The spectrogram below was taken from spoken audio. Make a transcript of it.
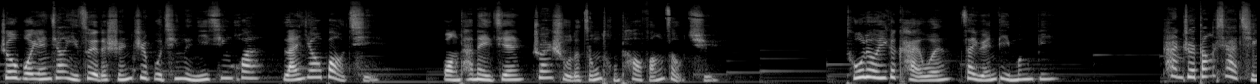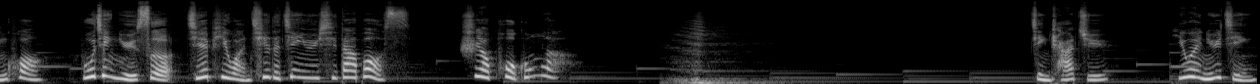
周伯言将已醉得神志不清的倪清欢拦腰抱起，往他那间专属的总统套房走去。徒留一个凯文在原地懵逼，看这当下情况，不近女色、洁癖晚期的禁欲系大 boss，是要破功了。警察局，一位女警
